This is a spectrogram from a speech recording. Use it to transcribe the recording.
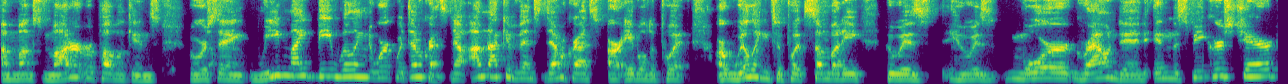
amongst moderate Republicans who are saying we might be willing to work with Democrats. Now, I'm not convinced Democrats are able to put are willing to put somebody who is who is more grounded in the speaker's chair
